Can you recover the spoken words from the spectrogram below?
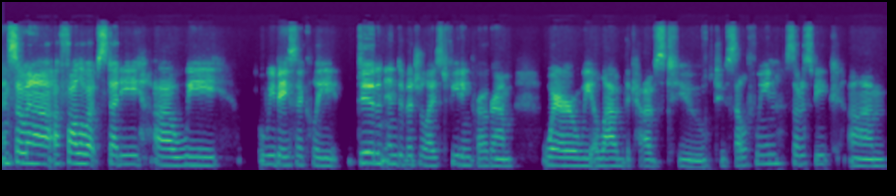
And so in a, a follow-up study, uh, we, we basically did an individualized feeding program where we allowed the calves to, to self-wean, so to speak. Um,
